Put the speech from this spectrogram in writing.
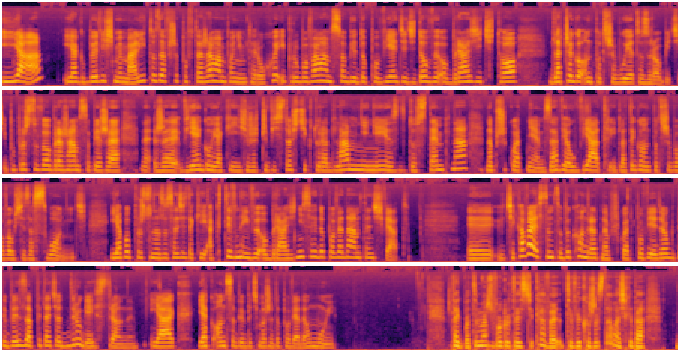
I ja jak byliśmy mali, to zawsze powtarzałam po nim te ruchy i próbowałam sobie dopowiedzieć, dowyobrazić to, dlaczego on potrzebuje to zrobić. I po prostu wyobrażałam sobie, że, że w jego jakiejś rzeczywistości, która dla mnie nie jest dostępna, na przykład, nie wiem, zawiał wiatr i dlatego on potrzebował się zasłonić. I ja po prostu na zasadzie takiej aktywnej wyobraźni sobie dopowiadałam ten świat. Y, ciekawa jestem, co by Konrad na przykład powiedział, gdyby zapytać od drugiej strony, jak, jak on sobie być może dopowiadał mój. Tak, bo ty masz w ogóle, to jest ciekawe, ty wykorzystałaś chyba,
